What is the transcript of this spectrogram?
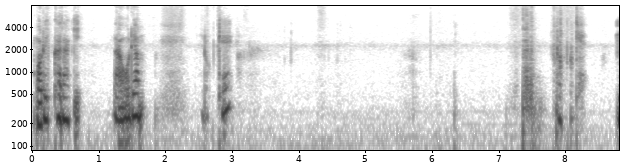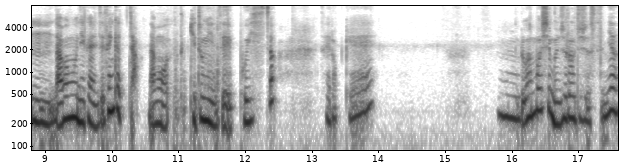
머리카락이 나오렴 이렇게 이렇게 음, 나무 무늬가 이제 생겼죠? 나무 기둥이 이제 보이시죠? 자, 이렇게 음, 그리고 한 번씩 문질러 주셨으면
